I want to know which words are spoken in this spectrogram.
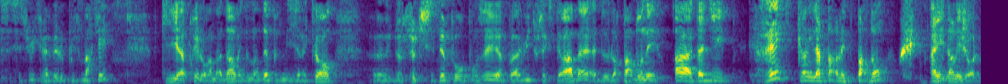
c'est celui qui m'avait le plus marqué, qui après le Ramadan avait demandé un peu de miséricorde euh, de ceux qui s'étaient un peu opposés, un peu à lui, tout ça, etc. Ben, de leur pardonner. Ah, t'as dit rien que quand il a parlé de pardon, allez dans les geôles,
